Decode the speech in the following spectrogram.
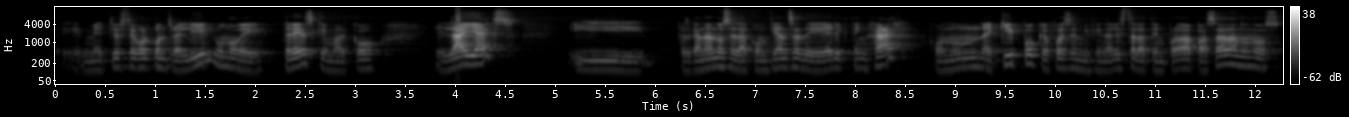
Eh, metió este gol contra el Lille, uno de tres que marcó el Ajax y pues ganándose la confianza de Eric Ten Hag con un equipo que fue semifinalista la temporada pasada. No nos,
